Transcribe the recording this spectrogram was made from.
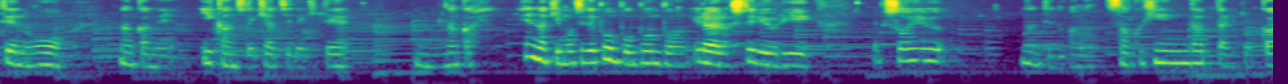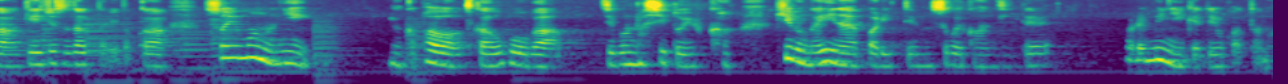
ていうのをなんかねいい感じでキャッチできて、うん、なんか変な気持ちでプンプンプンプンイライラしてるよりやっぱそういうなんていうのかな作品だったりとか芸術だったりとかそういうものになんかパワーを使う方が自分らしいというか気分がいいなやっぱりっていうのをすごい感じてあれ見に行けてよかったな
